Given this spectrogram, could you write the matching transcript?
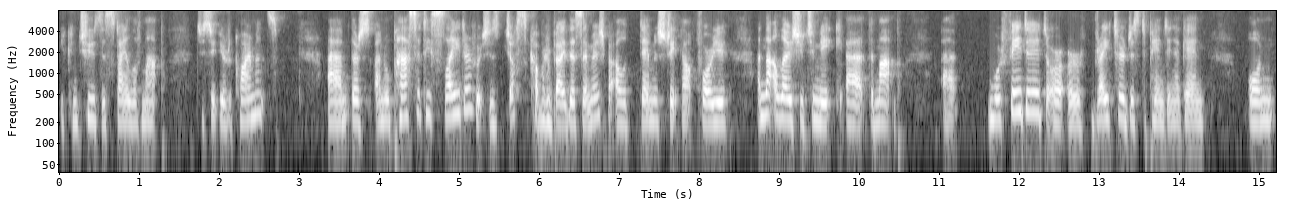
you can choose the style of map to suit your requirements. Um, there's an opacity slider, which is just covered by this image, but I'll demonstrate that for you. And that allows you to make uh, the map uh, more faded or, or, brighter, just depending again on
